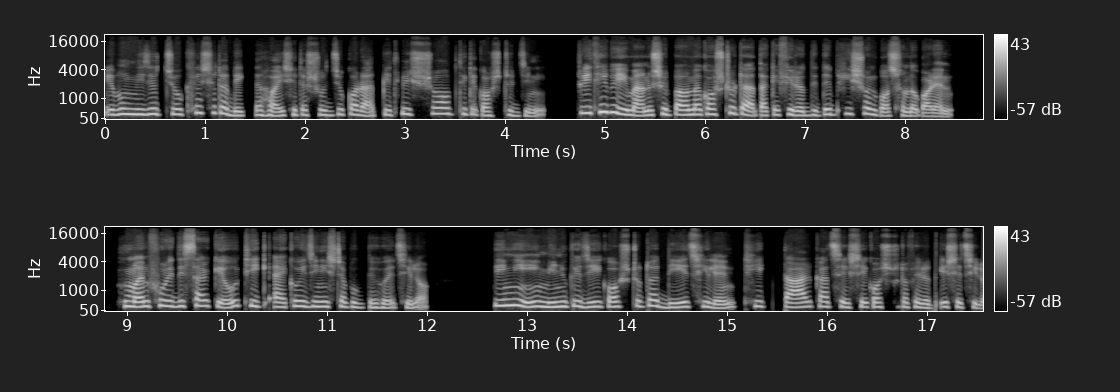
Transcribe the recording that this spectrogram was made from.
এবং নিজের চোখে সেটা দেখতে হয়, সেটা সহ্য করা পৃথিবীর সব থেকে কষ্টের জিনিস। পৃথিবী মানুষের পাওনা কষ্টটা তাকে ফেরত দিতে ভীষণ পছন্দ করেন। হুমায়ুন ফরিদি স্যারকেও ঠিক একই জিনিসটা ভুগতে হয়েছিল। তিনি মিনুকে যে কষ্টটা দিয়েছিলেন, ঠিক তার কাছে সে কষ্টটা ফেরত এসেছিল।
